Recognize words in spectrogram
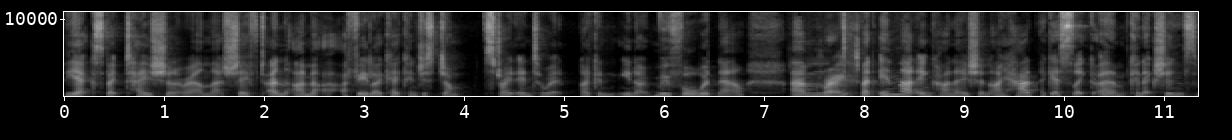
the expectation around that shift. And I'm, I feel like I can just jump straight into it. I can, you know, move forward now. Um, Great. But in that incarnation, I had, I guess, like um, connections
